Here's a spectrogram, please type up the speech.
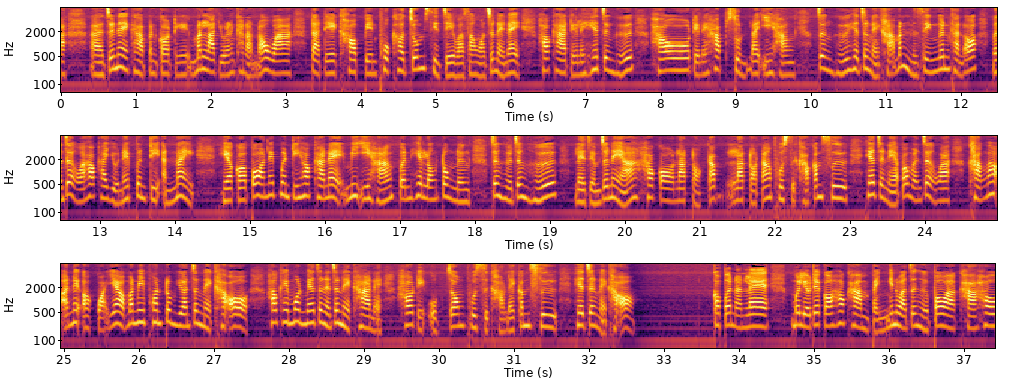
อ่าเจ้าไหนค่ะเป็นก็ที่มันลัดอยู่นั้นขนาดเนาะว่าแต่เดเข้าเป็นพวกเข้าจุ่มสิเจว่าสังว่าเจ้าไหนในเฮาคาเดี๋ยวเลยเฮ็ดจึงหือเฮาเดี๋ยวเลยรับสุนลายอีหัง จึงหือเฮ็ดจังไหนค่ะมันเหมือนเสียเงินค่ะเนาะเหมือนจังว่าเฮาคาอยู่ในปื้นตีอันไหนเฮียก็ป้อในปื้นตีเฮาคาในมีอีหังเปิ้นเฮ็ดลองตรงนึงจึงหือจึงหือเลยเจมเจ้าไหนอะเฮาก็ลัดต่อกับลัดต่อตั้งผู้สื่อข่าวกำซื้อเฮ็ดจังไหนป้อเหมือนจังว่าข่าวเงาอันไหนออกกว่ายาวมันมีพรต้มย้อนจังไหนค่ะอ้อเฮาแค่มดแม่จังไหนจังไหนค่ะเนี่ยเฮาได้อบจ้อมผู้สื่อข่าวและกำซื้อเฮ็ดจังไหนค่ะอ้อก็เปิ้นนั้นแหละเมื่อเลียวได้ก็เฮาคำไปยินว่าจังหือเพราะว่าคาเฮา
